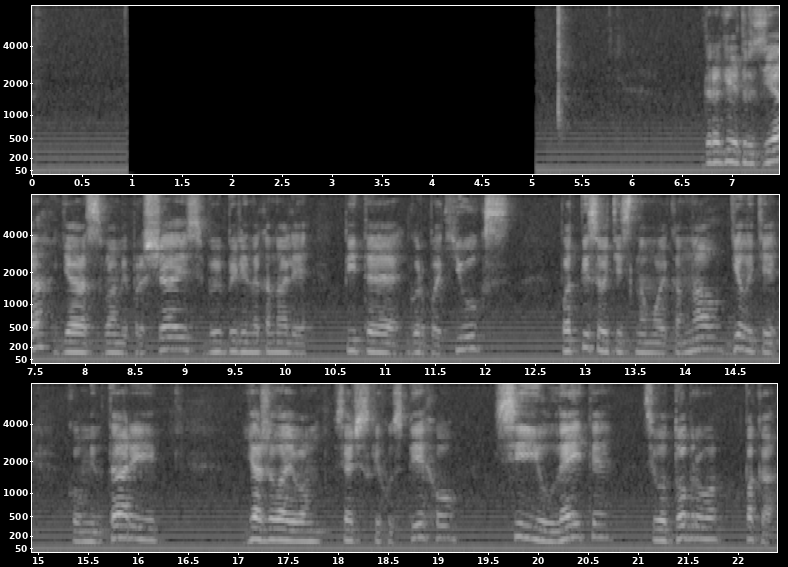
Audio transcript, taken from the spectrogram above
Дорогие друзья, я с вами прощаюсь. Вы были на канале Питер Горбатюкс. Подписывайтесь на мой канал, делайте комментарии. Я желаю вам всяческих успехов. See you later. Всего доброго. Пока.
